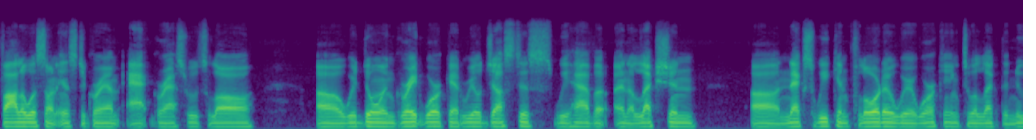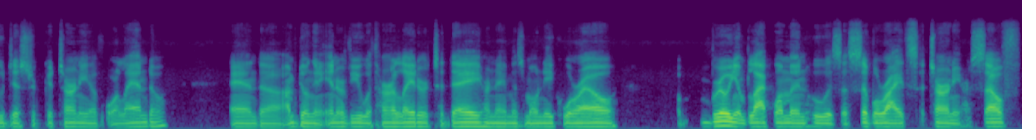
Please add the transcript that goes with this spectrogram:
follow us on Instagram at grassrootslaw. Uh, we're doing great work at Real Justice. We have a, an election uh, next week in Florida. We're working to elect the new district attorney of Orlando. And uh, I'm doing an interview with her later today. Her name is Monique Worrell. a brilliant black woman who is a civil rights attorney herself.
